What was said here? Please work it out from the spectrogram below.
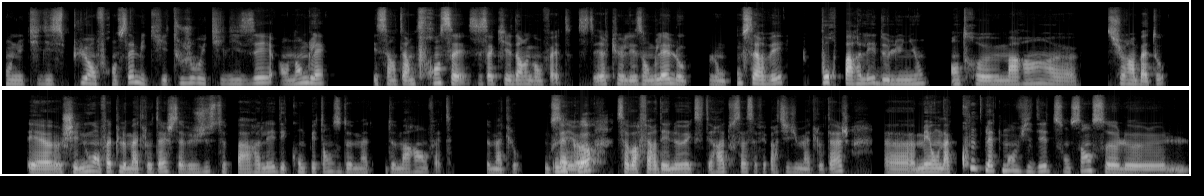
qu'on n'utilise plus en français, mais qui est toujours utilisé en anglais. Et c'est un terme français, c'est ça qui est dingue en fait. C'est-à-dire que les Anglais l'ont conservé pour parler de l'union entre marins sur un bateau. Et chez nous, en fait, le matelotage, ça veut juste parler des compétences de, de marins, en fait, de matelot. Donc c'est savoir faire des nœuds, etc. Tout ça, ça fait partie du matelotage. mais on a complètement vidé de son sens le,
